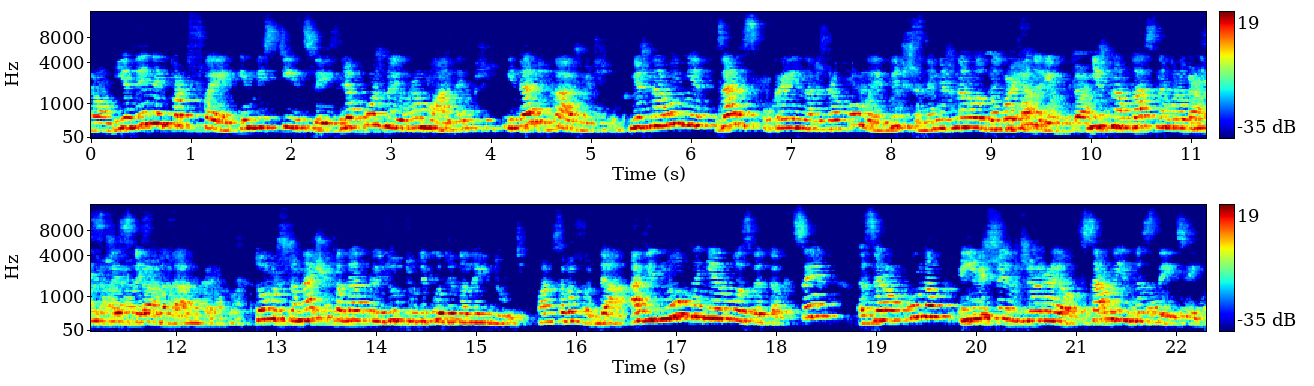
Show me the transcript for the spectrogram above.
Ну, єдиний портфель інвестицій для кожної громади. І далі кажуть, міжнародні зараз Україна розраховує більше на міжнародних ну, донорів, ніж на власне виробництво своїх податків. Тому що наші податки йдуть туди, куди вони йдуть. Да. А відновлення і розвиток це за рахунок інших джерел, саме інвестицій.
